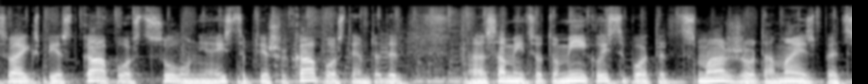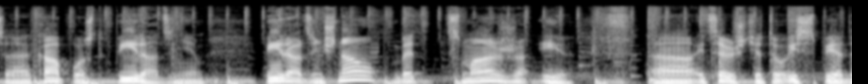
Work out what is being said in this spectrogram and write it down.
svaigas piestu kāpostu sulu, un, ja izcep tieši ar kāpostiem, tad ir uh, samīcot to mīklu, izcepot, tad smaržo tā maize pēc uh, kāpostu pīrādziņiem. Pīrādziņš nav, bet smarža ir. Uh, it sevišķi, ja tu izspied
